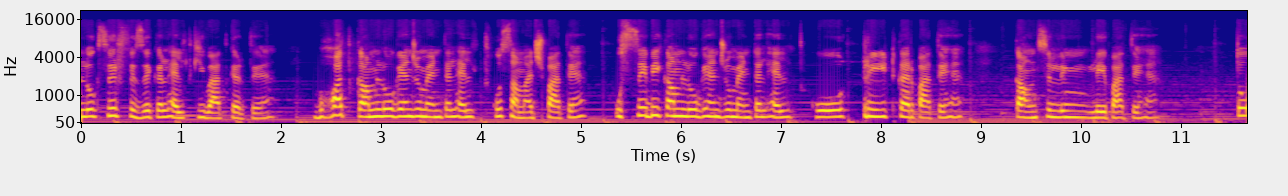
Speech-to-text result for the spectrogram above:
लोग सिर्फ़ फ़िज़िकल हेल्थ की बात करते हैं। बहुत कम लोग हैं जो मेंटल हेल्थ को समझ पाते हैं। उससे भी कम लोग हैं जो मेंटल हेल्थ को ट्रीट कर पाते हैं काउंसलिंग ले पाते हैं। तो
